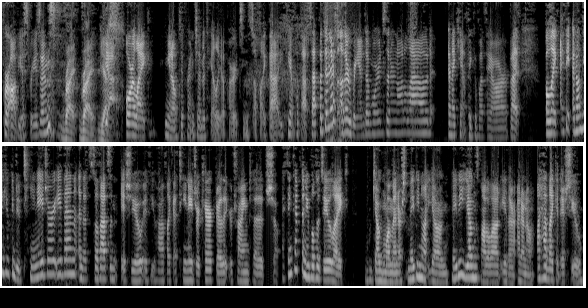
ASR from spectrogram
for obvious reasons. Right, right. Yes. Yeah. Or like, you know, different genitalia parts and stuff like that. You can't put that stuff. But then there's other random words that are not allowed. And I can't think of what they are. But oh like I think I don't think you can do teenager even. And it's so that's an issue if you have like a teenager character that you're trying to show. I think I've been able to do like young woman or maybe not young. Maybe young's not allowed either. I don't know. I had like an issue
